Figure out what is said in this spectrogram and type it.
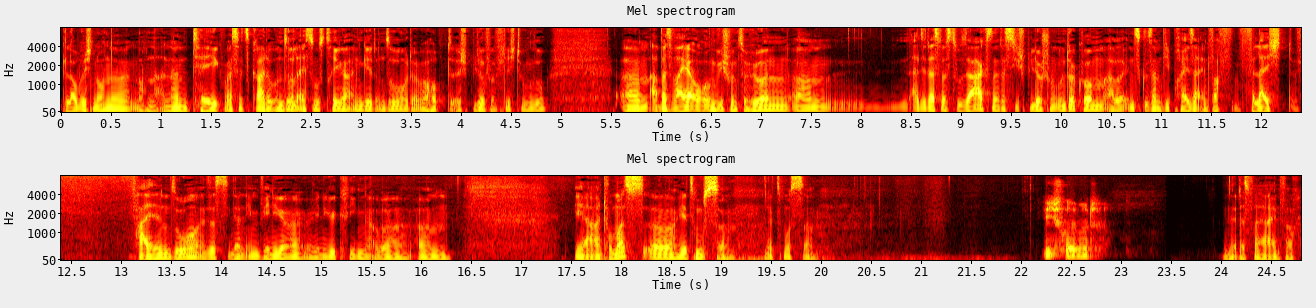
glaube ich, noch, eine, noch einen anderen Take, was jetzt gerade unsere Leistungsträger angeht und so oder überhaupt Spielerverpflichtungen so. Ähm, aber es war ja auch irgendwie schon zu hören, ähm, also das, was du sagst, ne, dass die Spieler schon unterkommen, aber insgesamt die Preise einfach vielleicht fallen so, also dass die dann eben weniger, weniger kriegen, aber ähm, ja, Thomas, äh, jetzt musst du. Jetzt musst du. Ich voll mit. Ne, das war ja einfach.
